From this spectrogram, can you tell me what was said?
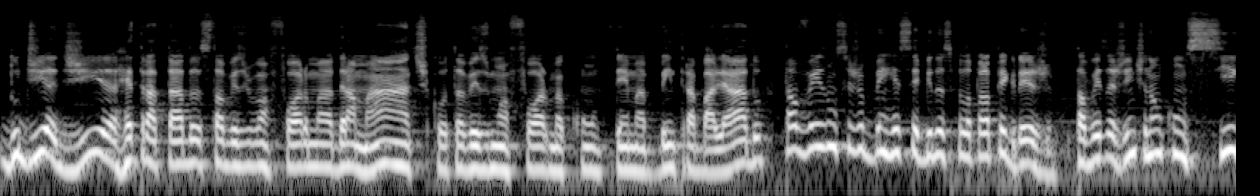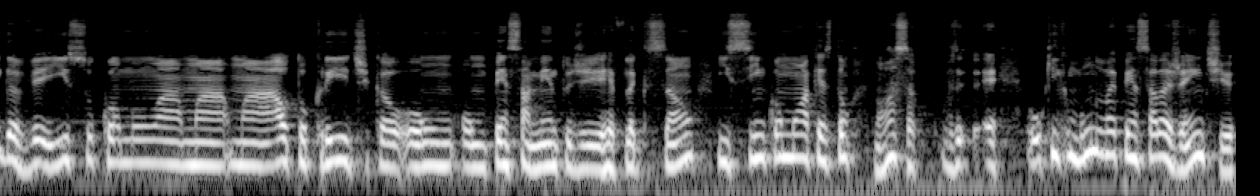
do dia a dia, retratadas talvez de uma forma dramática, ou talvez de uma forma com um tema bem trabalhado, talvez não sejam bem recebidas pela própria igreja. Talvez a gente não consiga ver isso como uma, uma, uma autocrítica ou um, ou um, pensamento de reflexão, e sim como uma questão, nossa, é, o que o mundo vai pensar da gente,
